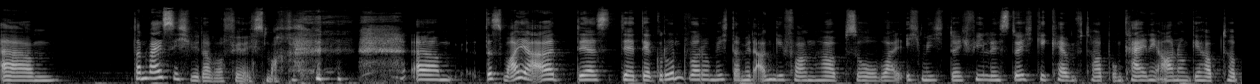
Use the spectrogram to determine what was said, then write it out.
Ähm, dann weiß ich wieder, wofür ich es mache. ähm, das war ja auch der, der, der Grund, warum ich damit angefangen habe, so, weil ich mich durch vieles durchgekämpft habe und keine Ahnung gehabt habe,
